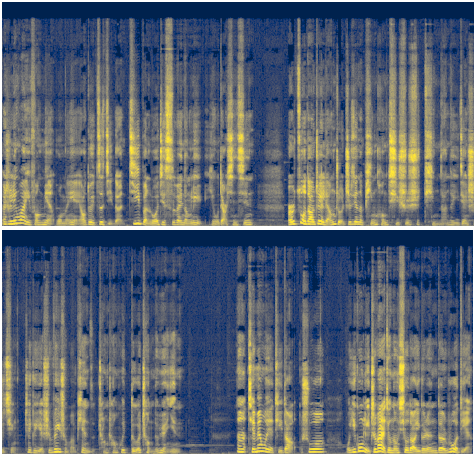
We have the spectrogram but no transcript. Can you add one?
但是另外一方面，我们也要对自己的基本逻辑思维能力有点信心，而做到这两者之间的平衡，其实是挺难的一件事情。这个也是为什么骗子常常会得逞的原因。那前面我也提到，说我一公里之外就能嗅到一个人的弱点。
